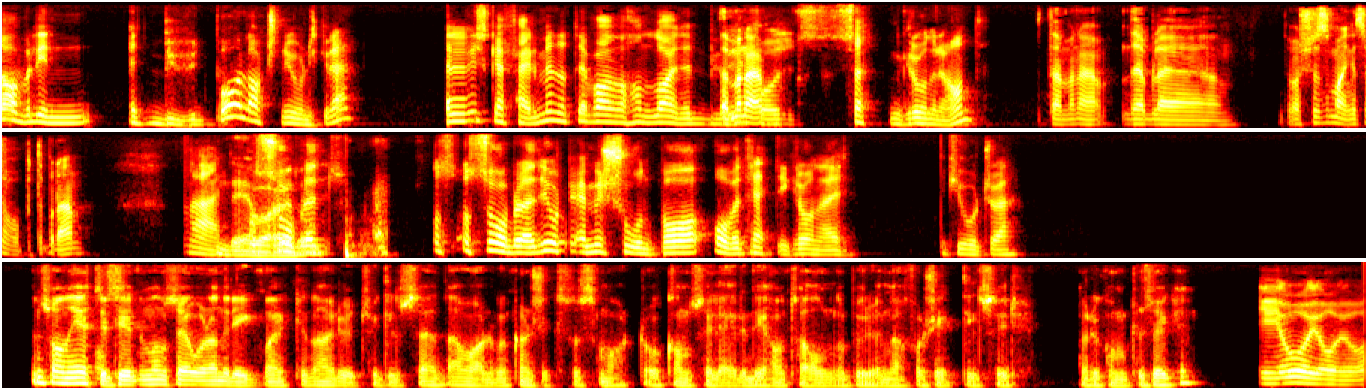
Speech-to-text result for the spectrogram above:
la vel inn et bud på laksen, gjorde han ikke det? Eller husker jeg feil, men at var, han la inn et bud på 17 kroner i hånd? Stemmer det. Det, ble, det var ikke så mange som hoppet på den. Nei. Og så, ble, og, og, så ble det gjort emisjon på over 30 kroner i fjor, tror jeg. Men sånn i ettertid, når man ser hvordan riggmarkedet har utviklet seg, da var det vel kanskje ikke så smart å kansellere de avtalene pga. forsinkelser når det kommer til stykket? Jo, jo, jo.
